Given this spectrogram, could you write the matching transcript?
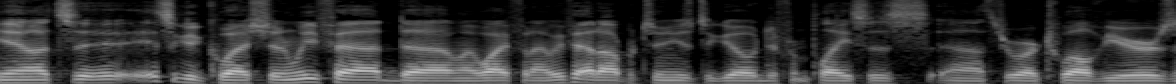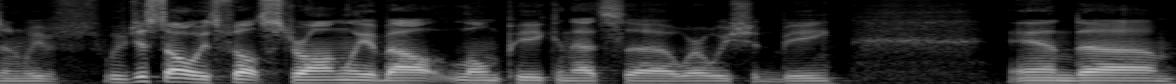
Know, it's a, it's a good question. We've had uh, my wife and I. We've had opportunities to go different places uh, through our 12 years, and we've we've just always felt strongly about Lone Peak, and that's uh, where we should be. And um,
